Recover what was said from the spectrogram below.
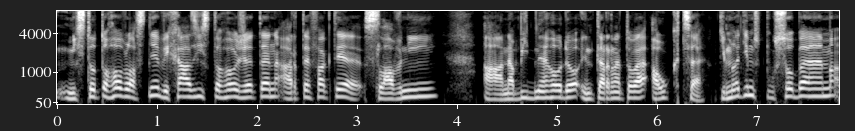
Místo toho vlastně vychází z toho, že ten artefakt je slavný a nabídne ho do internetové aukce. Tímhle tím způsobem eh,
